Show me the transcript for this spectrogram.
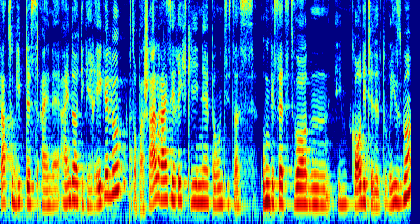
Dazu gibt es eine eindeutige Regelung, also Pauschalreiserichtlinie. Bei uns ist das umgesetzt worden im Codice del Turismo.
